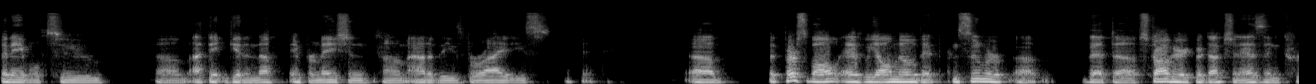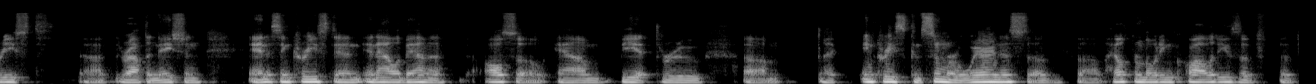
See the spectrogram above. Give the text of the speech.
been able to um, I think, get enough information um, out of these varieties. Okay. Uh, but first of all, as we all know that consumer, uh, that uh, strawberry production has increased uh, throughout the nation, and it's increased in, in Alabama also, um, be it through um, increased consumer awareness of health promoting qualities of, of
